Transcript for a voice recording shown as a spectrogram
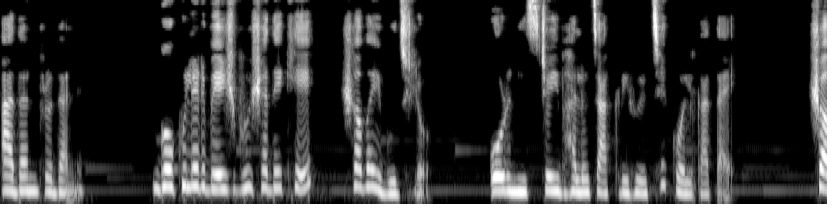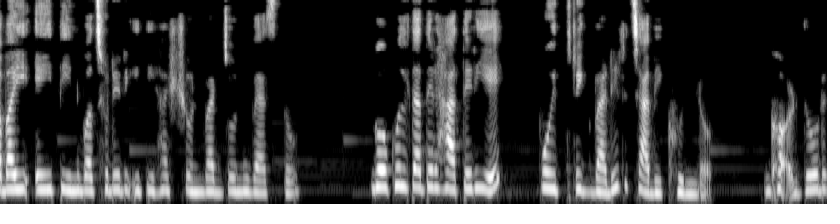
আদান প্রদান গোকুলের বেশভূষা দেখে সবাই বুঝল। ওর নিশ্চয়ই ভালো চাকরি হয়েছে কলকাতায়। সবাই এই তিন বছরের ইতিহাস শুনবার জন্য ব্যস্ত। গোকুল তাদের হাতেরিয়ে পৈতৃক বাড়ির চাবি খুলল। ঘরদোর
